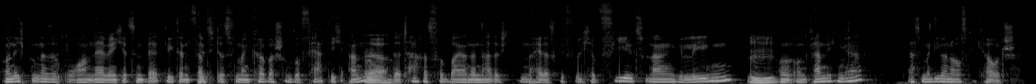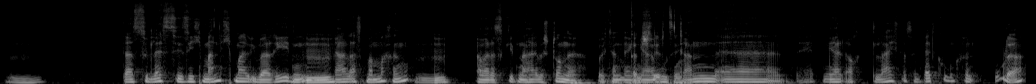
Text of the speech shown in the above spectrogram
Und ich bin dann so, oh ne, wenn ich jetzt im Bett liege, dann fühlt sich das für meinen Körper schon so fertig an Ja. und der Tag ist vorbei und dann hatte ich nachher das Gefühl, ich habe viel zu lange gelegen Mhm. und, und kann nicht mehr. Lass mal lieber noch auf die Couch. Mhm. Dazu lässt sie sich manchmal überreden, Mhm. ja, lass mal machen. Mhm. Aber das geht eine halbe Stunde, wo ich dann denke, Dann ja gut, sie. dann äh, hätten die halt auch gleich das im Bett gucken können. Oder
